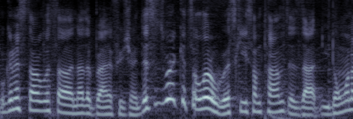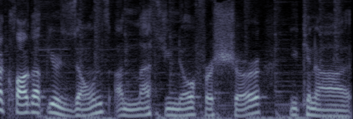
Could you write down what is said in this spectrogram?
We're going to start with uh, another Branded Fusion. This is where it gets a little risky sometimes, is that you don't want to clog up your zones unless you know for sure you can uh,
